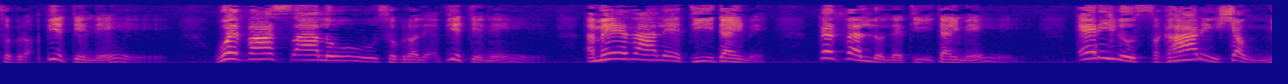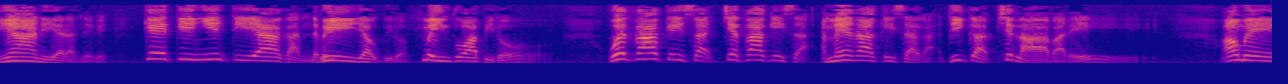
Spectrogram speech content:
ဆိုပြီးတော့အပြစ်တင်တယ်ဝက်သားစားလို့ဆိုပြီးတော့လေအပြစ်တင်တယ်အမဲသားလည်းဒီအတိုင်းပဲတက်သက်လွတ်လည်းဒီအတိုင်းပဲအဲ့ဒီလိုစကားတွေရှောက်များနေရတာ ਨੇ ပဲကဲတင်ချင်းတရားကနဘေးရောက်ပြီးတော့မှိန်သွားပြီးတော့ဝက်သားကိစ္စကြက်သားကိစ္စအမဲသားကိစ္စကအဓိကဖြစ်လာရပါတယ်အောင်မယ်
